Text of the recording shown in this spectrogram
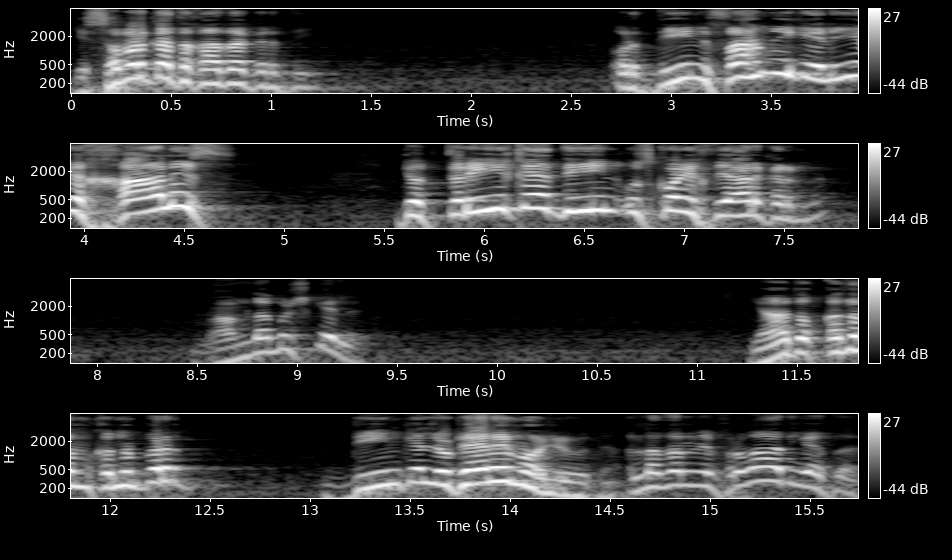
یہ صبر کا تقاضا کرتی۔ اور دین فہمی کے لیے خالص جو طریق دین اس کو اختیار کرنا معاملہ مشکل ہے۔ یہاں تو قدم قدم پر دین کے لٹیرے موجود ہیں۔ اللہ تعالیٰ نے فرما دیا تھا،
